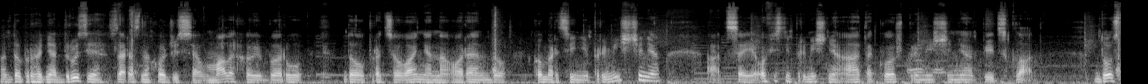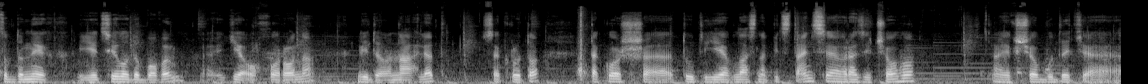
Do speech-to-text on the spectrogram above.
Доброго дня, друзі. Зараз знаходжуся в Малихові. Беру до опрацювання на оренду комерційні приміщення. А це є офісні приміщення, а також приміщення під склад. Доступ до них є цілодобовим, є охорона, відеонагляд, все круто. Також е, тут є власна підстанція, в разі чого, якщо будуть е,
